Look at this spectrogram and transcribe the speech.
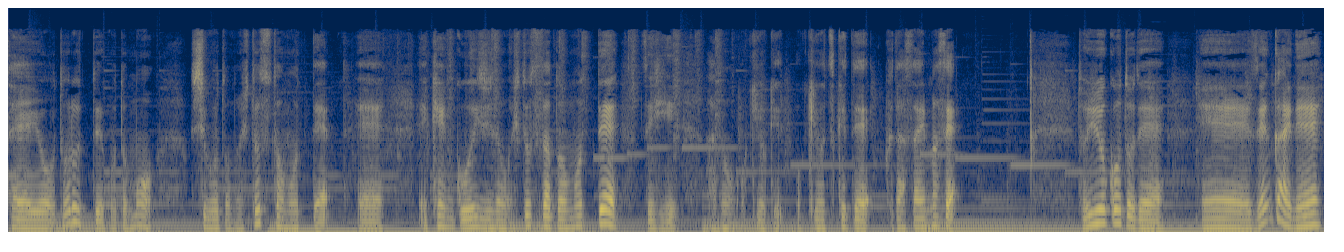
静養をとるっていうことも仕事の一つと思って、えー、健康維持の一つだと思って、ぜひ、あの、お気をお気をつけてくださいませ。ということで、えー、前回ね、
